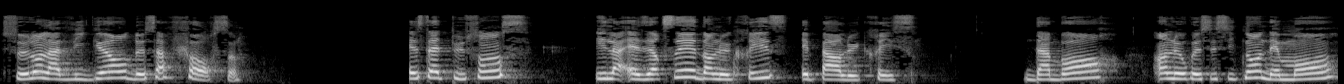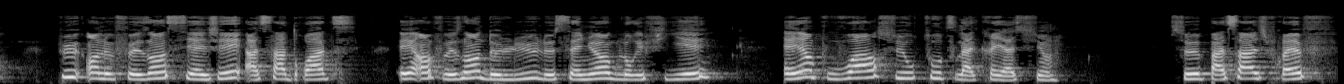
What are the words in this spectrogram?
selon la vigueur de sa force. Et cette puissance, il l'a exercée dans le Christ et par le Christ. D'abord, en le ressuscitant des morts, puis en le faisant siéger à sa droite et en faisant de lui le Seigneur glorifié, ayant pouvoir sur toute la création. Ce passage bref,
